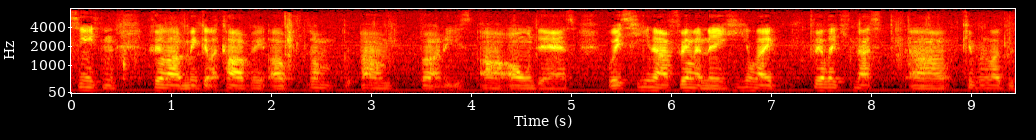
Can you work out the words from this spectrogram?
season feel like making a copy of some um uh, own dance, which he not feeling it. He like feel like he's not uh giving up the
